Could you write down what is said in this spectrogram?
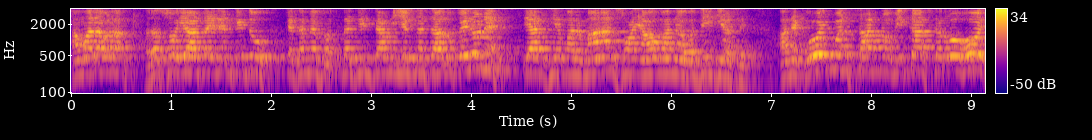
અમારા ઓલા રસોઈયા હતા એમ કીધું કે તમે ભક્ત ચિંતામણી યજ્ઞ ચાલુ કર્યો ને, ત્યારથી અમારા માણસો અહીંયા આવવાના વધી ગયા છે. અને કોઈ પણ સ્થાનનો વિકાસ કરવો હોય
